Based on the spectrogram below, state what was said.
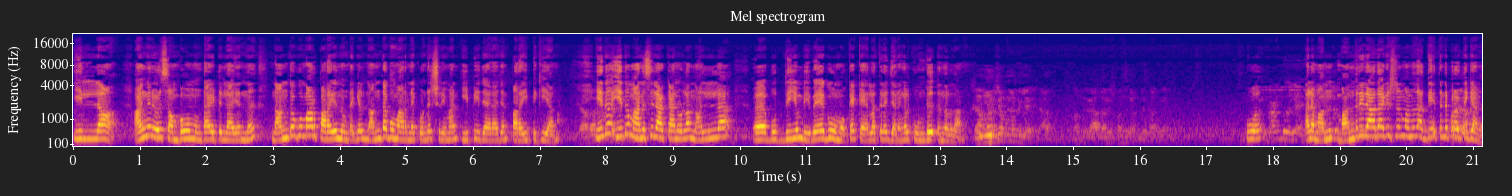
ഇല്ല അങ്ങനെ ഒരു സംഭവം ഉണ്ടായിട്ടില്ല എന്ന് നന്ദകുമാർ പറയുന്നുണ്ടെങ്കിൽ നന്ദകുമാറിനെ കൊണ്ട് ശ്രീമാൻ ഇ പി ജയരാജൻ പറയിപ്പിക്കുകയാണ്. ഇത് ഇത് മനസ്സിലാക്കാനുള്ള നല്ല ബുദ്ധിയും വിവേകവും ഒക്കെ കേരളത്തിലെ ജനങ്ങൾക്കുണ്ട് എന്നുള്ളതാണ്. അല്ല മന്ത്രി രാധാകൃഷ്ണൻ വന്നത് അദ്ദേഹത്തിന്റെ പ്രവൃത്തിക്കാണ്.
